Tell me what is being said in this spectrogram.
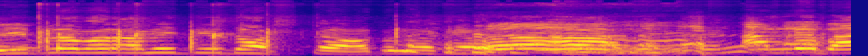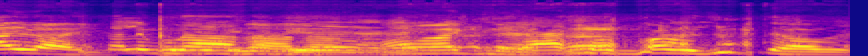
বিপ্লব আর আমি তুই দশটা। আমরা ভাই ভাই তাহলে এককভাবে জিততে হবে।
